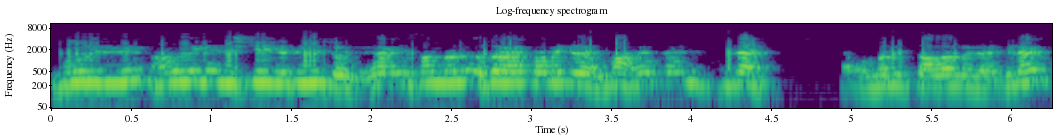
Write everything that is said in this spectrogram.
muridinin hanımıyla ilişkiye girdiğini söylüyor. Yani insanların özel hayatlarına giren, mahremlerini bilen, yani onların iddialarına göre bilen,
